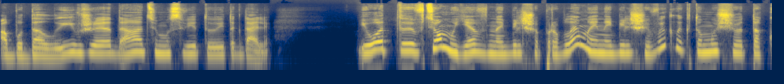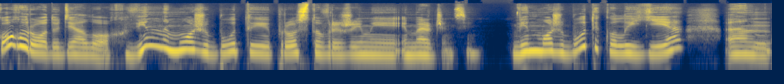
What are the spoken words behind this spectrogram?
або дали вже да, цьому світу і так далі. І от в цьому є найбільша проблема і найбільший виклик, тому що такого роду діалог він не може бути просто в режимі emergency. Він може бути, коли є е,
